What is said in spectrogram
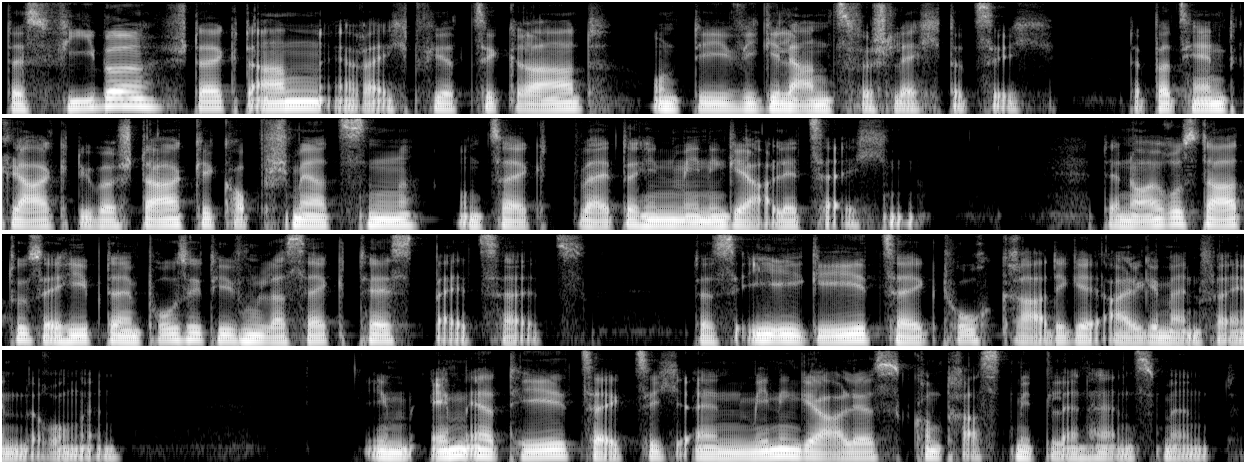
Das Fieber steigt an, erreicht 40 Grad und die Vigilanz verschlechtert sich. Der Patient klagt über starke Kopfschmerzen und zeigt weiterhin meningeale Zeichen. Der Neurostatus erhebt einen positiven LASEC-Test beidseits. Das EEG zeigt hochgradige Allgemeinveränderungen. Im MRT zeigt sich ein meningeales Kontrastmittelenhancement.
